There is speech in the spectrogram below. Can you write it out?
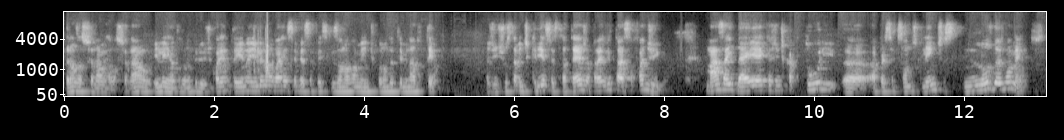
transacional e relacional, ele entra no período de quarentena e ele não vai receber essa pesquisa novamente por um determinado tempo. A gente justamente cria essa estratégia para evitar essa fadiga. Mas a ideia é que a gente capture uh, a percepção dos clientes nos dois momentos.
